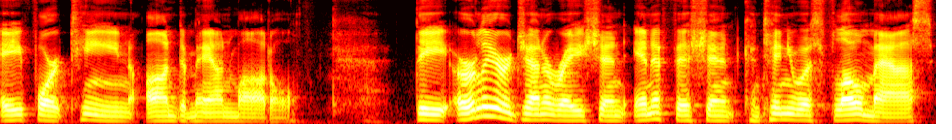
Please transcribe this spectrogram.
A14 on-demand model. The earlier generation inefficient continuous flow mask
